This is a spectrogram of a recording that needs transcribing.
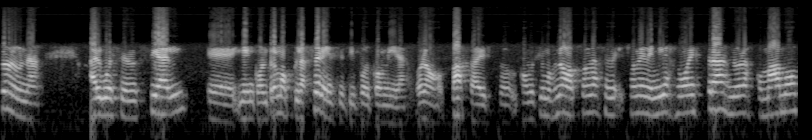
son una algo esencial eh, y encontramos placer en ese tipo de comidas. Bueno, pasa eso. Como decimos, no, son, las, son enemigas nuestras, no las comamos,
